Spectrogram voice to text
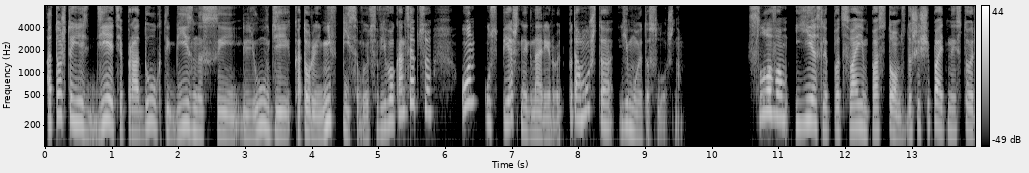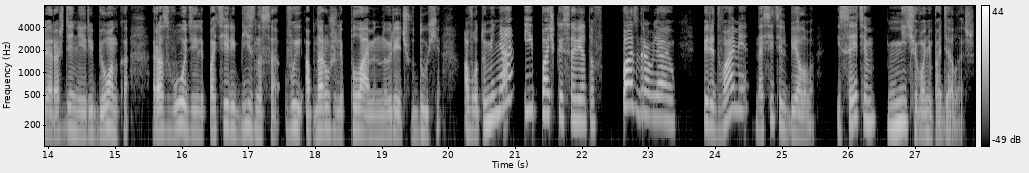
А то, что есть дети, продукты, бизнесы, люди, которые не вписываются в его концепцию, он успешно игнорирует, потому что ему это сложно. Словом, если под своим постом с душещипательной историей о рождении ребенка, разводе или потере бизнеса вы обнаружили пламенную речь в духе «А вот у меня» и пачкой советов, поздравляю, перед вами носитель белого, и с этим ничего не поделаешь.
